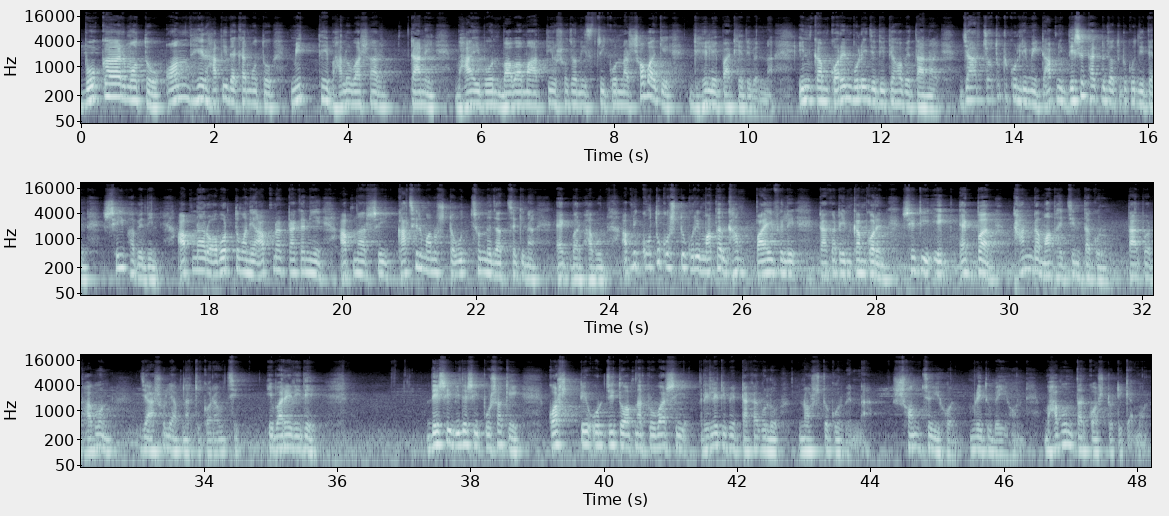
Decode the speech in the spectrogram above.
বোকার মতো অন্ধের হাতি দেখার মতো মিথ্যে ভালোবাসার টানে। ভাই বোন বাবা মা আত্মীয় স্বজন স্ত্রী, কন্যা সবাইকে ঢেলে পাঠিয়ে দেবেন না। ইনকাম করেন বলেই যে দিতে হবে তা নয়। যার যতটুকু লিমিট আপনি দেশে থাকলে যতটুকু দিতেন, সেইভাবে দিন। আপনার অবর্তমানে আপনার টাকা নিয়ে আপনার সেই কাছের মানুষটা উচ্ছন্নে যাচ্ছে কিনা একবার ভাবুন। আপনি কত কষ্ট করে মাথার ঘাম পায়ে ফেলে টাকাটা ইনকাম করেন, সেটি এক, একবার ঠান্ডা মাথায় চিন্তা করুন। তারপর ভাবুন যে আসলে আপনার কি করা উচিত। এবারের ঈদে। দেশি বিদেশি পোশাকে কষ্টে অর্জিত আপনার প্রবাসী রিলেটিভের টাকাগুলো নষ্ট করবেন না। সঞ্চয়ী হন মৃদু হন। ভাবুন তার কষ্টটি কেমন।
